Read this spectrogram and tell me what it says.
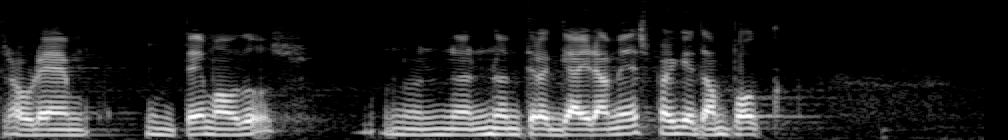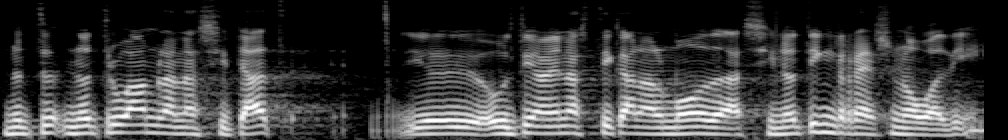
traurem un tema o dos, no, no, no hem tret gaire més perquè tampoc no, no trobàvem la necessitat, jo últimament estic en el mode de si no tinc res nou a dir,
